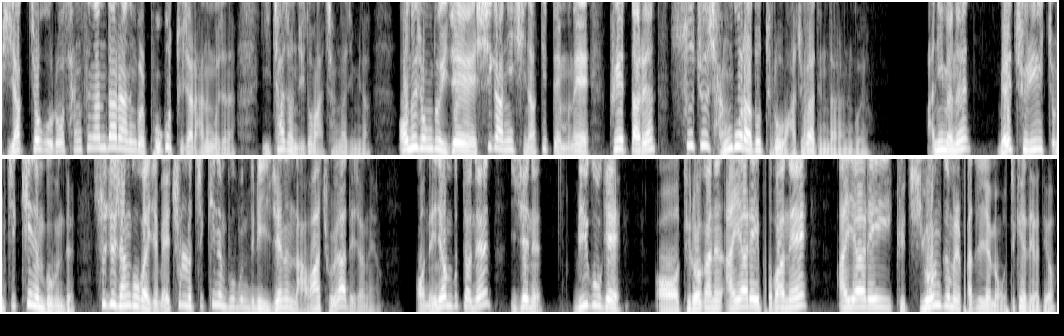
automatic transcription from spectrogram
비약적으로 상승한다라는 걸 보고 투자를 하는 거잖아요. 2차 전지도 마찬가지입니다. 어느 정도 이제 시간이 지났기 때문에 그에 따른 수주 잔고라도 들어와 줘야 된다라는 거예요. 아니면은 매출이 좀 찍히는 부분들, 수주 잔고가 이제 매출로 찍히는 부분들이 이제는 나와 줘야 되잖아요. 어, 내년부터는 이제는 미국에 어, 들어가는 IRA 법안에 IRA 그 지원금을 받으려면 어떻게 돼야 돼요?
